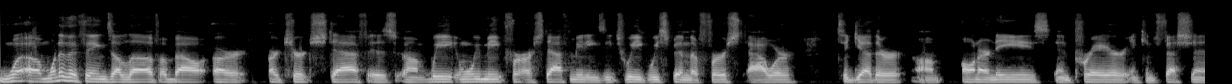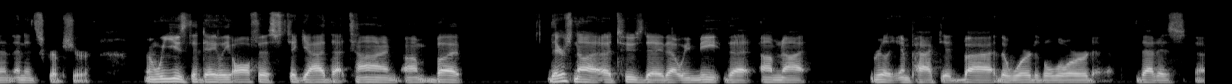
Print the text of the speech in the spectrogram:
um, one of the things I love about our our church staff is um, we when we meet for our staff meetings each week, we spend the first hour together um, on our knees in prayer, and confession, and in Scripture. And we use the daily office to guide that time. Um, but there's not a Tuesday that we meet that I'm not really impacted by the word of the Lord that is uh,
